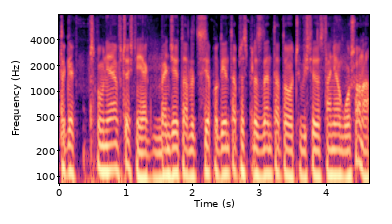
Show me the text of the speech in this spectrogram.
tak jak wspomniałem wcześniej, jak będzie ta decyzja podjęta przez prezydenta, to oczywiście zostanie ogłoszona.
